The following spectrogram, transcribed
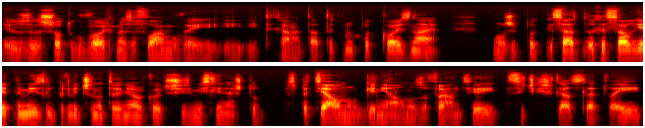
защото говорихме за флангове и, и, и така нататък, но пък кой знае. Може пък... Саутгейт не ми прилича на треньор, който ще измисли нещо специално, гениално за Франция и всички ще кажат след това и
